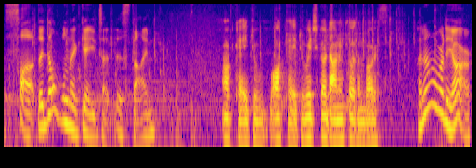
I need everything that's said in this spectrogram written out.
Sir, they don't want to gate at this time. Okay, do okay. Do we just go down and kill them both? I don't know where they are.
